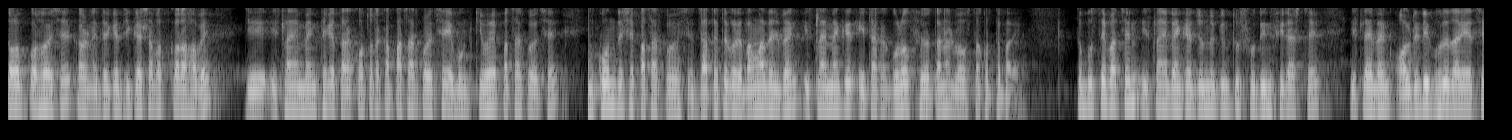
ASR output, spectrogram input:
তলব করা হয়েছে, কারণ এদেরকে জিজ্ঞাসাবাদ করা হবে যে ইসলামী ব্যাংক থেকে তারা কত টাকা পাচার করেছে এবং কীভাবে পাচার করেছে এবং কোন দেশে পাচার করা হয়েছে, যাতে করে বাংলাদেশ ব্যাংক ইসলামী ব্যাংকের এই টাকাগুলো ফেরত আনার ব্যবস্থা করতে পারে। তো বুঝতে পারছেন, ইসলামী ব্যাংকের জন্য কিন্তু সুদিন ফিরে আসছে। ইসলামী ব্যাংক অলরেডি ঘুরে দাঁড়িয়েছে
